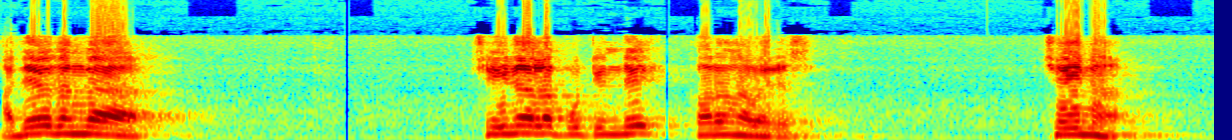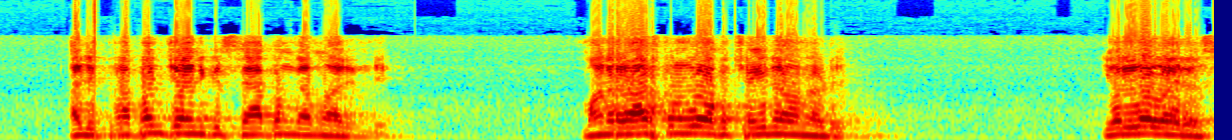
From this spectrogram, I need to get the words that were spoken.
అదేవిధంగా చైనాలో పుట్టింది కరోనా వైరస్. చైనా అది ప్రపంచానికి శాపంగా మారింది. మన రాష్ట్రంలో ఒక చైనా ఉన్నాడు. Yellow virus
